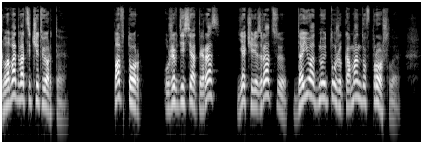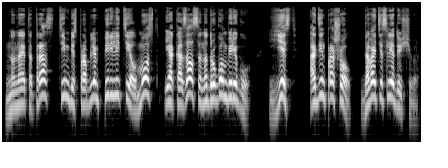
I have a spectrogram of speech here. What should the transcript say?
Глава 24. Повтор. Уже в десятый раз я через рацию даю одну и ту же команду в прошлое. Но на этот раз Тим без проблем перелетел мост и оказался на другом берегу. Есть! Один прошел. Давайте следующего.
